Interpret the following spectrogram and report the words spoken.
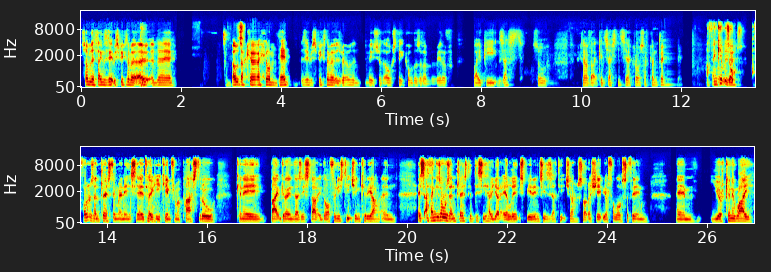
some of the things that we're speaking about out and uh, build a curriculum intent as he was speaking about as well, and make sure that all stakeholders are aware of why PE exists. So we can have that consistency across our country. I think it was. Also, I thought it was interesting when he said how he came from a pastoral kind of background as he started off in his teaching career, and it's. I think it's always interesting to see how your early experiences as a teacher sort of shape your philosophy and um, your kind of why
